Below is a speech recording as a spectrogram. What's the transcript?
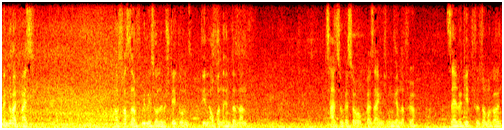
Wenn du halt weißt, aus was eine Frühlingsrolle besteht und den Aufwand dahinter, dann zahlst du Restaurantpreise eigentlich ungern dafür. Selbe geht für Sommerrollen.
